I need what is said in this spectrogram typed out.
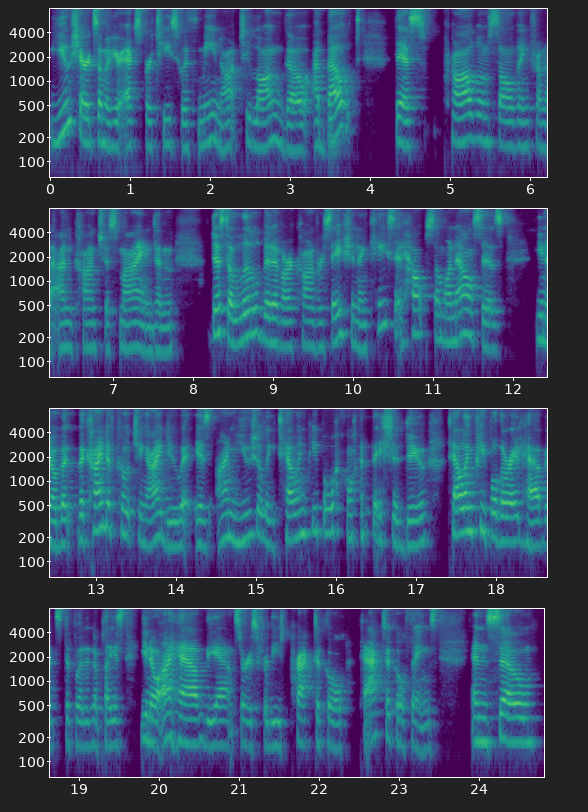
you shared some of your expertise with me not too long ago about this problem solving from the unconscious mind. And just a little bit of our conversation, in case it helps someone else, is you know the, the kind of coaching i do is i'm usually telling people what they should do telling people the right habits to put into place. You know i have the answers for these practical tactical things. And so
